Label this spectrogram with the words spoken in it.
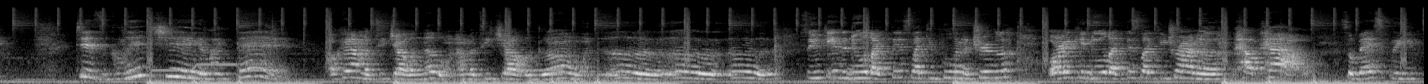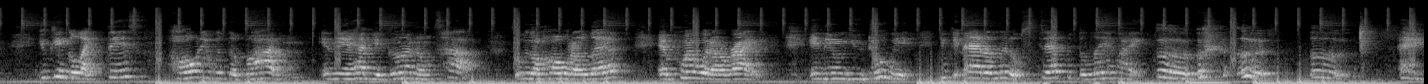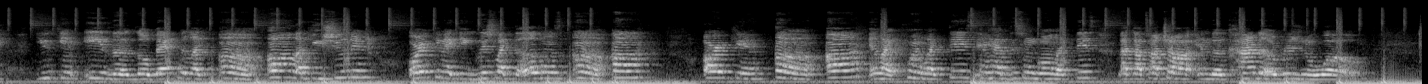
just glitch it like that. Okay, I'm gonna teach y'all another one. I'm gonna teach y'all a gun one. Uh, uh, uh. So you can either do it like this, like you're pulling a trigger, or you can do it like this, like you're trying to pow pow. So basically, you can go like this, hold it with the bottom, and then have your gun on top. So we're gonna hold with our left and point with our right. And then when you do it, you can add a little step with the leg like, uh, uh, uh. Hey, you can either go back with like, uh, uh, like you shooting, or you can make it glitch like the other ones, uh, uh. You uh, uh, and like point like this and have this one going like this, like I taught y'all in the kinda original world.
